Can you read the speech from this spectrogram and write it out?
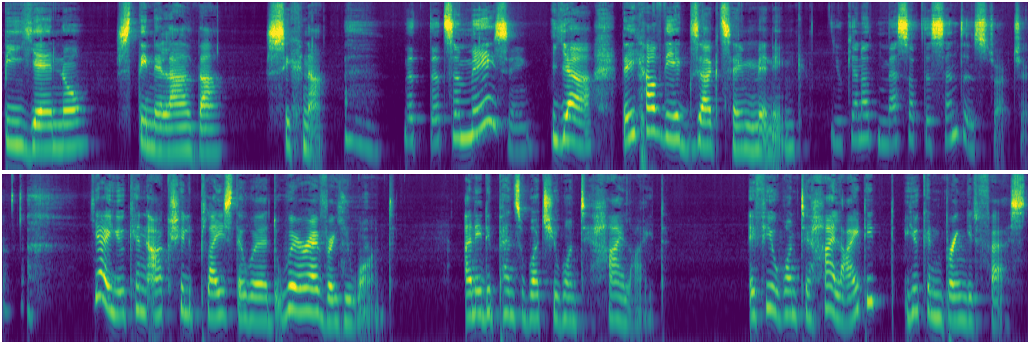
πηγαίνω στην Ελλάδα συχνά. That, that's amazing. Yeah, they have the exact same meaning. You cannot mess up the sentence structure. Yeah, you can actually place the word wherever you want. And it depends what you want to highlight. If you want to highlight it, you can bring it first.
